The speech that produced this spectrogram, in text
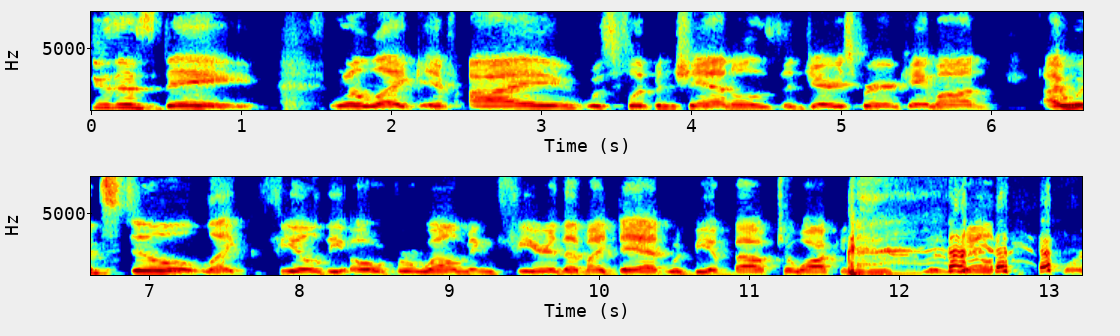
to this day feel like if I was flipping channels and Jerry Springer came on, I would still like feel the overwhelming fear that my dad would be about to walk in.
